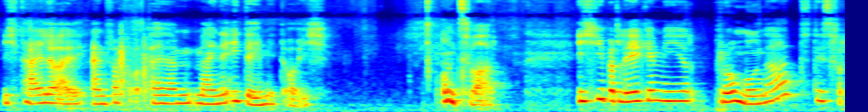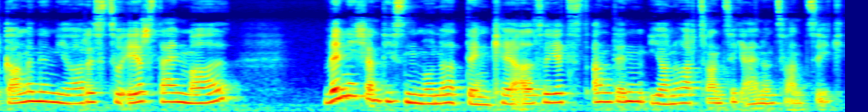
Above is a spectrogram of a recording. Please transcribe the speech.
Ich teile einfach ähm, meine Idee mit euch. Und zwar, ich überlege mir pro Monat des vergangenen Jahres zuerst einmal, wenn ich an diesen Monat denke, also jetzt an den Januar 2021,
